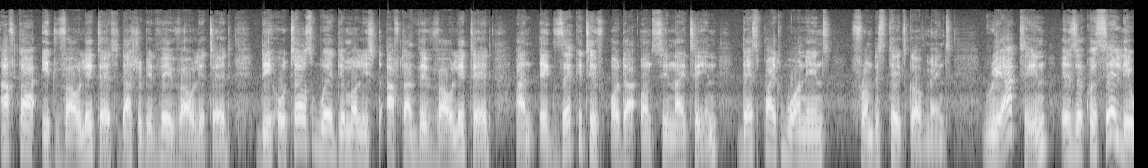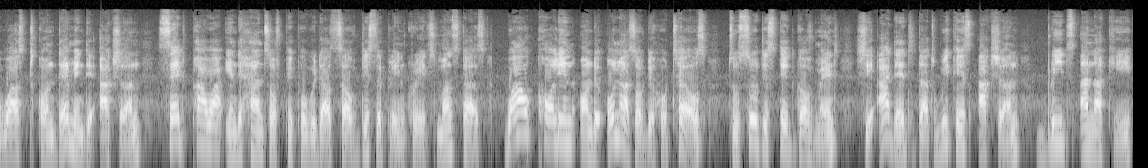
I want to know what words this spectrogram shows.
after it violated, that should be they violated, the hotels were demolished after they violated an executive order on C19 despite warnings from the state government. Reacting, Ezekwesili, whilst condemning the action, said power in the hands of people without self-discipline creates monsters. While calling on the owners of the hotels to sue the state government, she added that Wike's action breeds anarchy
